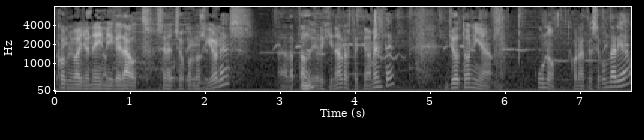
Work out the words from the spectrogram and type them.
Call Me By Your Name y Get Out se han hecho con los guiones, adaptado y original respectivamente. Yo, Tonia, uno con actriz secundaria.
